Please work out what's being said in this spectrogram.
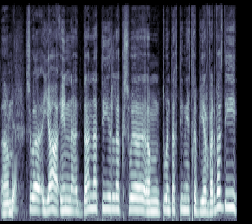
Ehm um, Ja. so ja en dan natuurlik so ehm um, 2010 het gebeur. Wat was die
